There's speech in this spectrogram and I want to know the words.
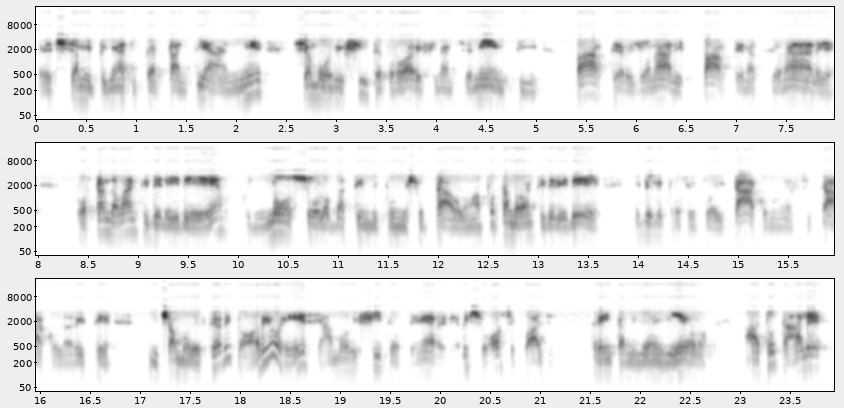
eh, ci siamo impegnati per tanti anni, siamo riusciti a trovare finanziamenti parte regionali, parte nazionale, portando avanti delle idee, quindi non solo battendo i pugni sul tavolo, ma portando avanti delle idee e delle progettualità con l'università, con la rete diciamo, del territorio e siamo riusciti a ottenere le risorse, quasi 30 milioni di euro a totale,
